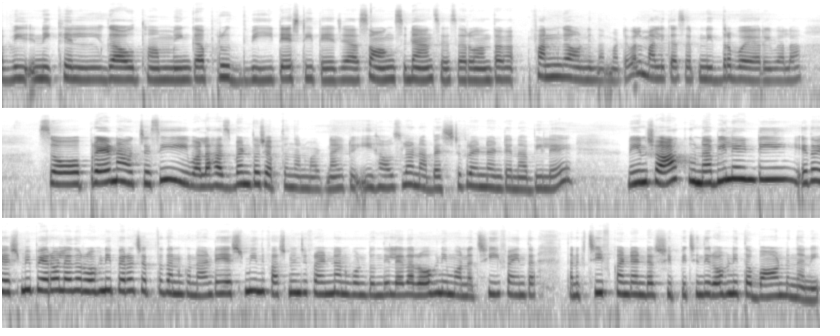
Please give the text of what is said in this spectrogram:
వి- నిఖిల్ గౌతమ్ ఇంకా Prithvi tasty Teja songs dance వేశారు. అంత ఫన్గా ఉండింది అనమాట వాళ్ళు మళ్ళీ కాసేపు నిద్రపోయారు ఇవాళ. సో ప్రేరణ వచ్చేసి వాళ్ళ హస్బెండ్తో చెప్తుందనమాట నైట్ ఈ హౌస్లో నా బెస్ట్ ఫ్రెండ్ అంటే నబీలే. నేను షాక్ నబీల్ ఏంటి? ఏదో యష్మి పేరో లేదా రోహిణి పేరో చెప్తుంది అనుకున్నా. అంటే యష్మిని ఫస్ట్ నుంచి ఫ్రెండ్ అనుకుంటుంది. లేదా రోహిణి మొన్న చీఫ్ అయిన తనకు చీఫ్ కంటెండర్షిప్ ఇచ్చింది రోహిణితో బాగుంటుందని.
